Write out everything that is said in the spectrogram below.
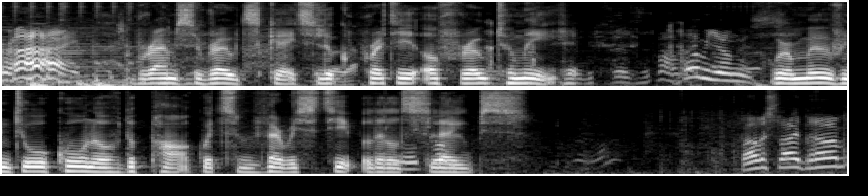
Alright. Bram's road skates look pretty off-road to me. We're moving to a corner of the park with some very steep little slopes. Power slide, Bram.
